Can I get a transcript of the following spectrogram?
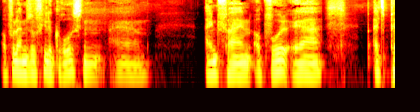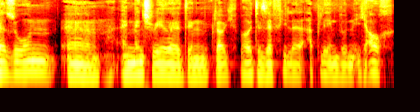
Obwohl einem so viele Großen äh, einfallen, obwohl er als Person äh, ein Mensch wäre, den, glaube ich, heute sehr viele ablehnen würden. Ich auch.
